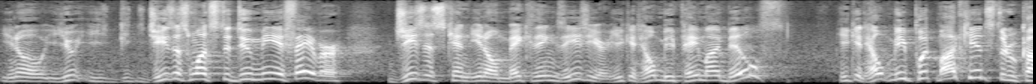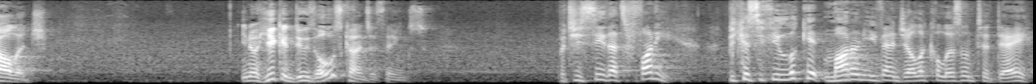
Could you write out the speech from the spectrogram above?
you know, you, you, Jesus wants to do me a favor. Jesus can, you know, make things easier. He can help me pay my bills. He can help me put my kids through college. You know, he can do those kinds of things. But you see, that's funny because if you look at modern evangelicalism today,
